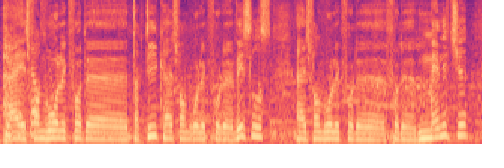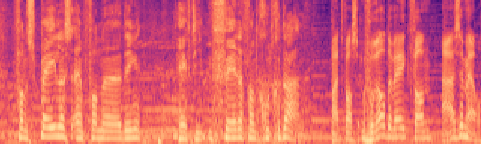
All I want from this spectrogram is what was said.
Hij is verantwoordelijk voor de tactiek, hij is verantwoordelijk voor de wissels, hij is verantwoordelijk voor de, voor de manager van spelers en van de dingen. Heeft hij verder van goed gedaan. Maar het was vooral de week van ASML.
